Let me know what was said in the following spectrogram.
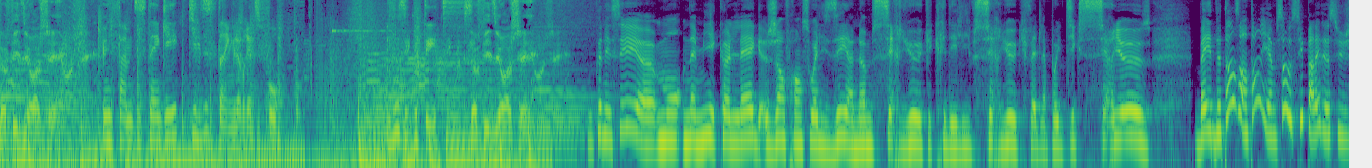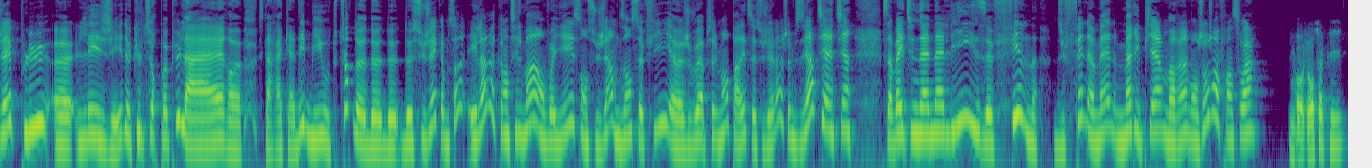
Sophie Durocher. Une femme distinguée qui distingue le vrai du faux. Vous écoutez Sophie Durocher. Vous connaissez euh, mon ami et collègue Jean-François Lisée, un homme sérieux qui écrit des livres sérieux, qui fait de la politique sérieuse. Ben de temps en temps, il aime ça aussi parler de sujets plus euh, légers, de culture populaire, euh, Star Academy ou toutes sortes de, de, de, de, sujets comme ça. Et là, quand il m'a envoyé son sujet en me disant Sophie, euh, je veux absolument parler de ce sujet-là, je me suis dit ah tiens tiens, ça va être une analyse fine du phénomène Marie-Pierre Morin. Bonjour Jean-François. Bonjour Sophie.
